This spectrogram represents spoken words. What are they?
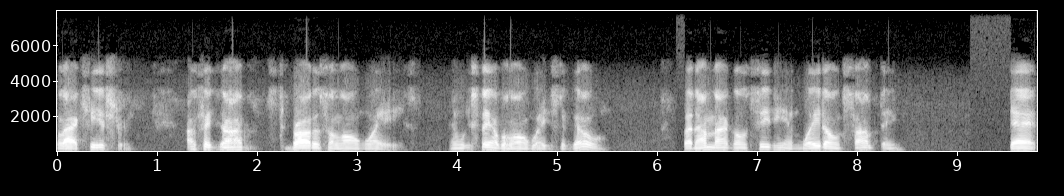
Black history, I said God brought us a long ways, and we still have a long ways to go. But I'm not going to sit here and wait on something that,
